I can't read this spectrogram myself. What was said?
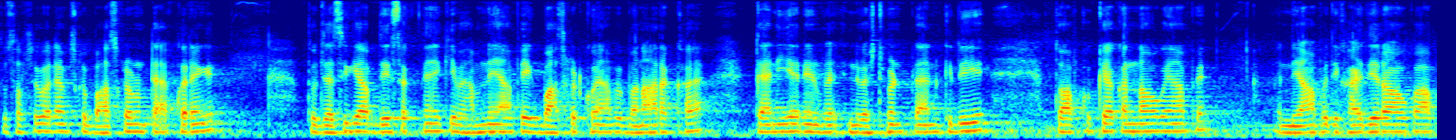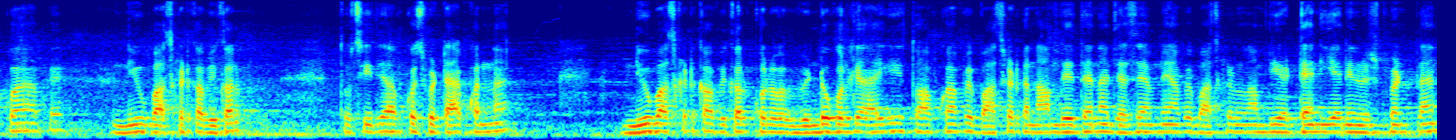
तो सबसे पहले हम इसको बास्केट में टैप करेंगे। तो जैसे कि आप देख सकते हैं कि हमने यहाँ पे एक बास्केट को यहाँ पे बना रखा है टेन ईयर इन्वेस्टमेंट प्लान के लिए। तो आपको क्या करना होगा यहाँ पे? यहाँ पे दिखाई दे रहा होगा आपको यहाँ पे न्यू बास्केट का विकल्प। तो सीधे आपको इस पर टैप करना है। न्यू बास्केट का विकल्प खोल, विंडो खोल के आएगी तो आपको यहाँ पे बास्केट का नाम दे देना। जैसे हमने यहाँ पे बास्केट का नाम दिया टेन ईयर इन्वेस्टमेंट प्लान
